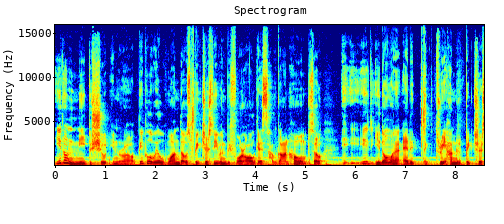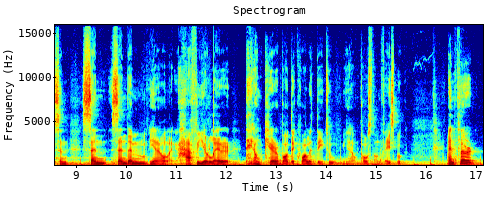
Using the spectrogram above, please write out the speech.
you don't need to shoot in RAW. People will want those pictures even before all guests have gone home. So you, you don't want to edit like 300 pictures and send send them you know like half a year later. They don't care about the quality to you know post on facebook. And third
